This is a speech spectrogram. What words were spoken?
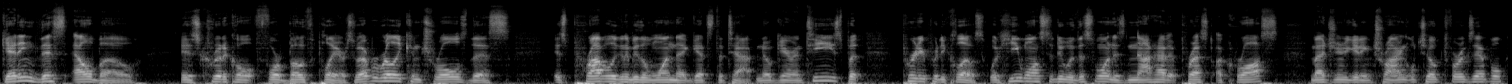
Getting this elbow is critical for both players. Whoever really controls this is probably going to be the one that gets the tap. No guarantees, but pretty, pretty close. What he wants to do with this one is not have it pressed across. Imagine you're getting triangle choked, for example.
